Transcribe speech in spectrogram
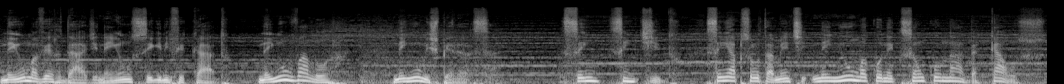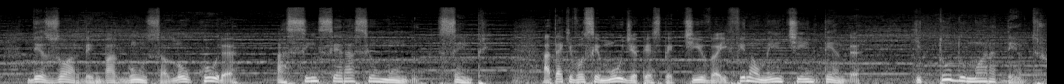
Nenhuma verdade, nenhum significado, nenhum valor, nenhuma esperança. Sem sentido, sem absolutamente nenhuma conexão com nada, caos desordem, bagunça, loucura. Assim será seu mundo, sempre. Até que você mude a perspectiva e finalmente entenda que tudo mora dentro,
